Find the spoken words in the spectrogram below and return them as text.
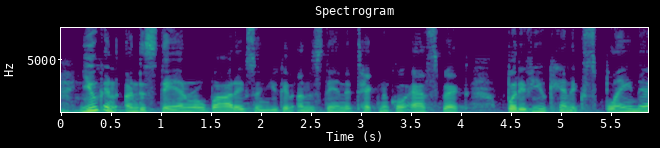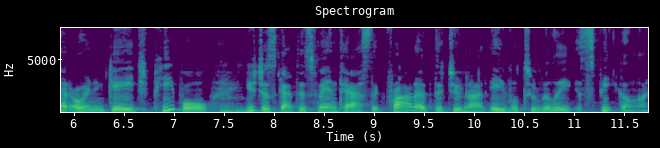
Mm-hmm. You can understand robotics and you can understand the technical aspect, but if you can't explain that or engage people, mm-hmm. you just got this fantastic product that you're not able to really speak on.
